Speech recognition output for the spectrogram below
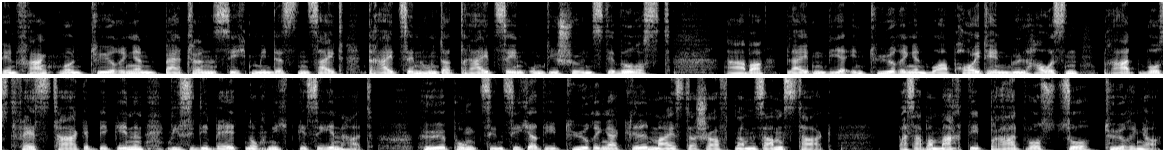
denn Franken und Thüringen battlen sich mindestens seit 1313 um die schönste Wurst. Aber bleiben wir in Thüringen, wo ab heute in Mühlhausen Bratwurstfesttage beginnen, wie sie die Welt noch nicht gesehen hat. Höhepunkt sind sicher die Thüringer Grillmeisterschaften am Samstag. Was aber macht die Bratwurst zur Thüringer?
